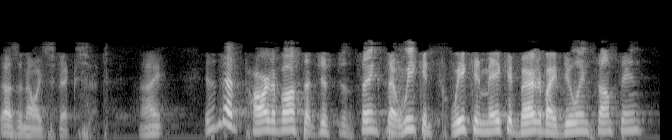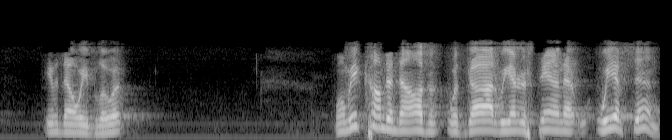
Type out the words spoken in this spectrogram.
doesn't always fix it. Right? Isn't that part of us that just, just thinks that we can we can make it better by doing something, even though we blew it? When we come to knowledge with God, we understand that we have sinned.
